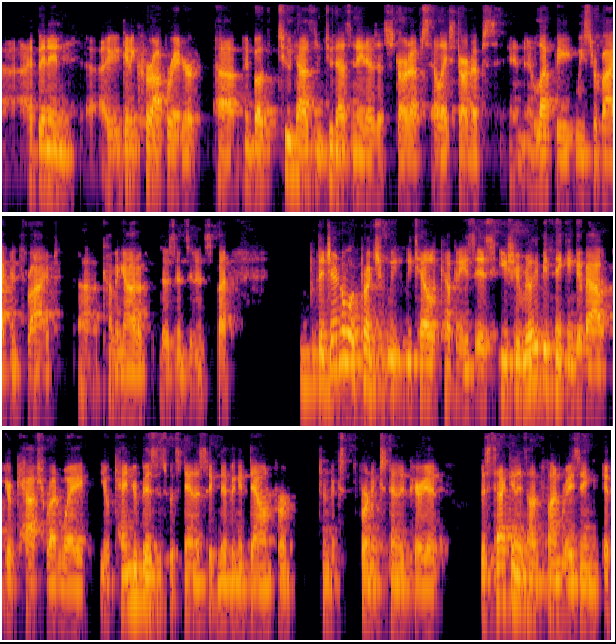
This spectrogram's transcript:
uh, I've been in, uh, again, a career operator uh, in both 2000 and 2008. I was at startups, LA startups, and, and luckily we survived and thrived uh, coming out of those incidents. But the general approach we, we tell companies is you should really be thinking about your cash runway. You know, can your business withstand a significant down for, for an extended period? The second is on fundraising. If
